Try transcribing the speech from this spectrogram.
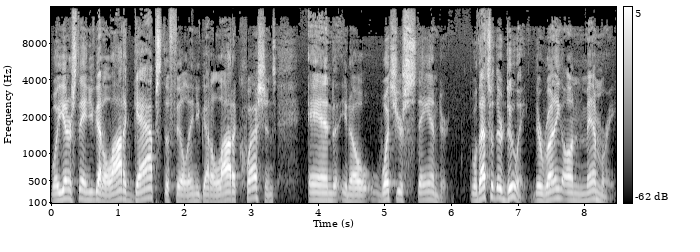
Well, you understand, you've got a lot of gaps to fill in, you've got a lot of questions, and, you know, what's your standard? Well, that's what they're doing. They're running on memory.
